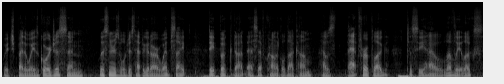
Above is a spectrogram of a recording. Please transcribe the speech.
which by the way is gorgeous and listeners will just have to go to our website, datebook.sfchronicle.com. How's that for a plug to see how lovely it looks?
